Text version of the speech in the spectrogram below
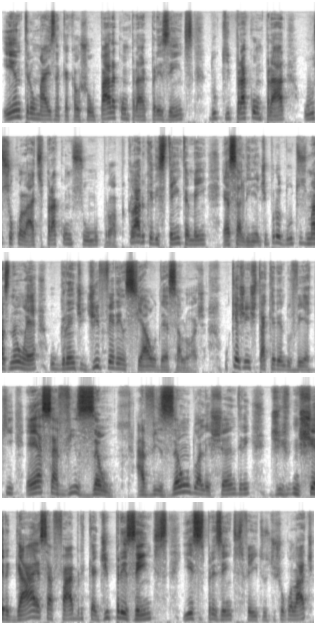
entram mais na Cacau Show para comprar presentes do que para comprar os chocolates para consumo próprio. Claro que eles têm também essa linha de produtos, mas não é o grande diferencial dessa loja. O que a gente está querendo ver aqui é essa visão, a visão do Alexandre de enxergar essa fábrica de presentes e esses presentes feitos de chocolate.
